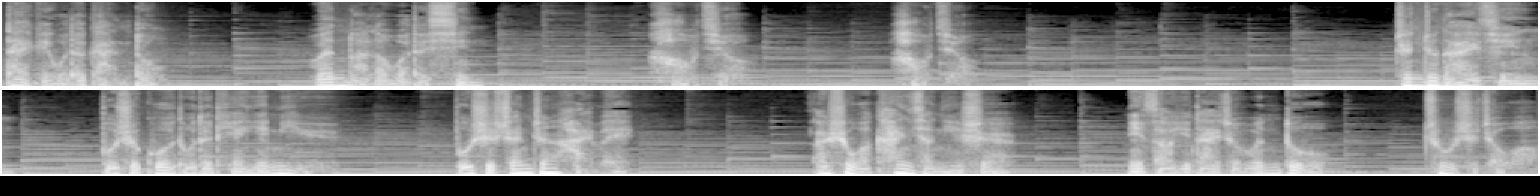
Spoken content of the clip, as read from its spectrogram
带给我的感动，温暖了我的心。好久，好久。真正的爱情，不是过多的甜言蜜语，不是山珍海味，而是我看向你时，你早已带着温度，注视着我。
